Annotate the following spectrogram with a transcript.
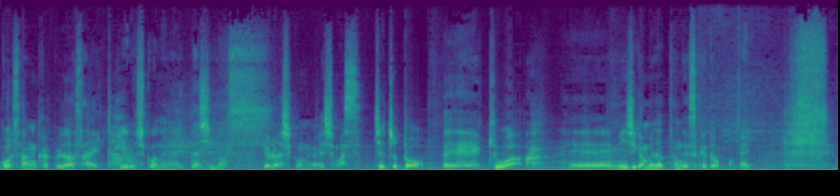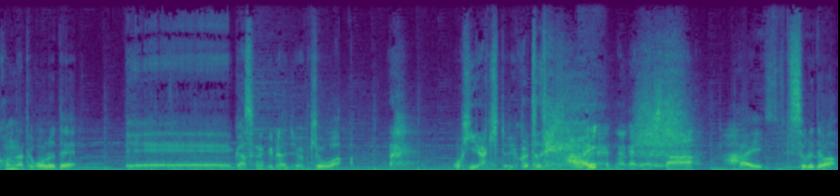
ご参加くださいと。よろしくお願いいたします。よろしくお願いします。じゃあちょっと、えー今日は、えー短めだったんですけどはい。こんなところで、えーガス抜けラジオ今日はお開きということで。はい。わかりました。はい。それでは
